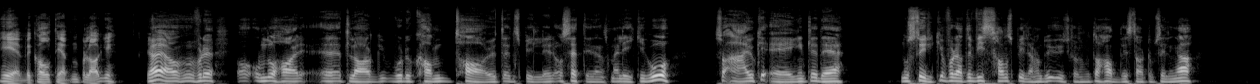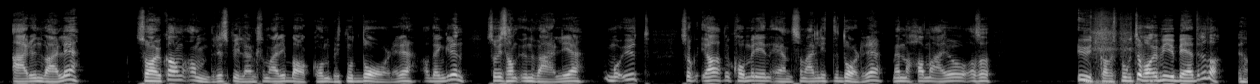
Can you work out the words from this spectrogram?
heve kvaliteten på laget. Ja, ja, for om du har et lag hvor du kan ta ut en spiller og sette inn en som er like god, så er jo ikke egentlig det noe styrke. For hvis han spilleren som du i utgangspunktet hadde i startoppstillinga, er unnværlig, så har jo ikke han andre spilleren som er i bakhånd, blitt noe dårligere av den grunn. Så hvis han unnværlige må ut, så ja, det kommer inn en som er litt dårligere, men han er jo Altså, utgangspunktet var jo mye bedre, da. Ja.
